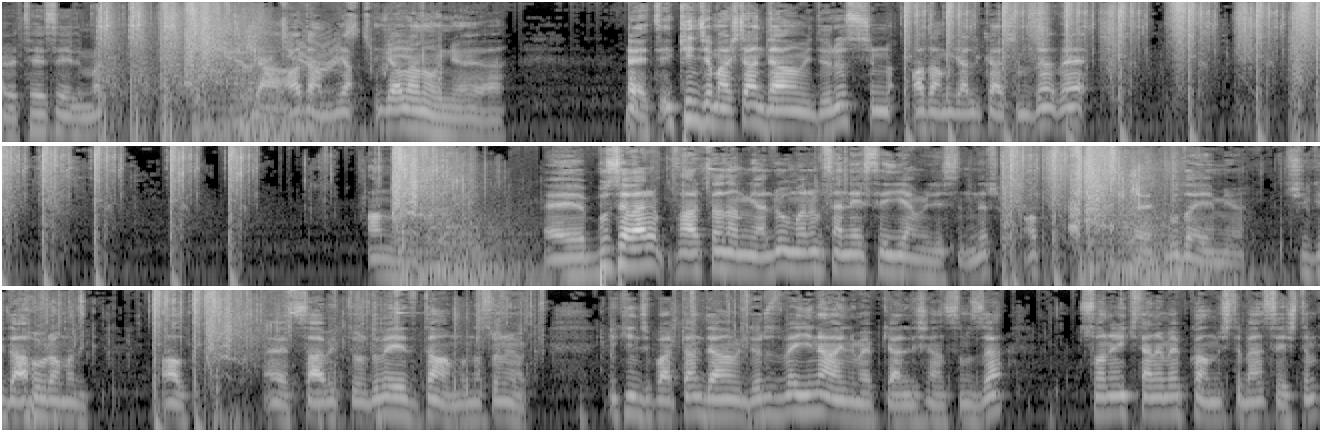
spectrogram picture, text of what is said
Evet TS'ydim bak. Ya adam ya- yalan oynuyor ya. Evet ikinci maçtan devam ediyoruz. Şimdi adam geldi karşımıza ve Anladım. Ee, bu sefer farklı adam geldi. Umarım sen Neste'yi yemeyeceksindir. Hop. Evet bu da yemiyor. Çünkü daha vuramadık. Al. Evet sabit durdu ve yedi. Tamam bundan sonra yok. İkinci parttan devam ediyoruz ve yine aynı map geldi şansımıza. Sonra iki tane map kalmıştı ben seçtim.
